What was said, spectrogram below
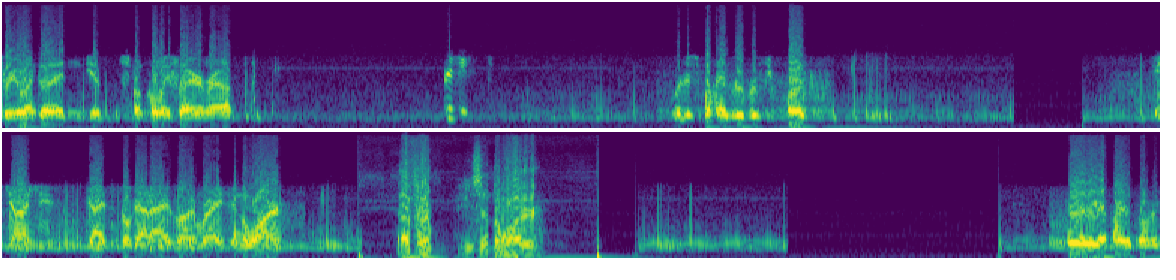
31, go ahead and get Snoqualmie Fire en route. Received. We're just behind Riverview Park. Hey Josh, you guys still got eyes on him, right? In the water? Affirm, he's in the water. Where they got eyes on him?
